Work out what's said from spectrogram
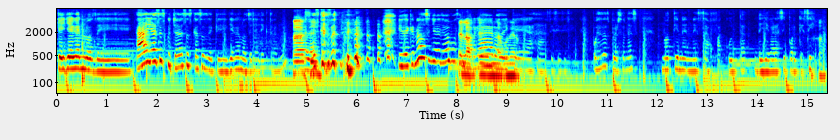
que lleguen los de... Ah, ya has escuchado esos casos de que llegan los de la Electra, ¿no? Ah, a sí. las casas. y de que no, señora, le vamos a El embargar. el o de que, ajá, sí, sí, sí, sí. Pues esas personas no tienen esa facultad de llegar así porque sí. Ajá.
